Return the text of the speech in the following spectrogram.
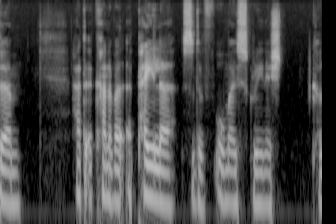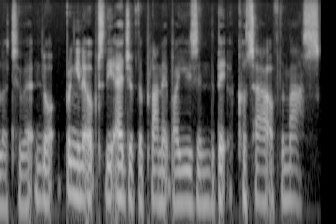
um, had a kind of a, a paler sort of almost greenish colour to it. And look, bringing it up to the edge of the planet by using the bit cut out of the mask.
